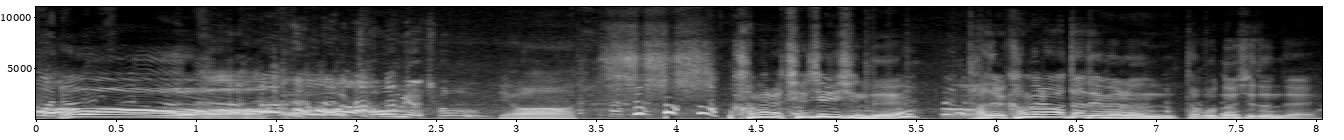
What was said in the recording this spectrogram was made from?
오, 처음이야, 처음. 야 카메라 체질이신데? 다들 카메라 갖다 대면은 다 못 넣으시던데.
